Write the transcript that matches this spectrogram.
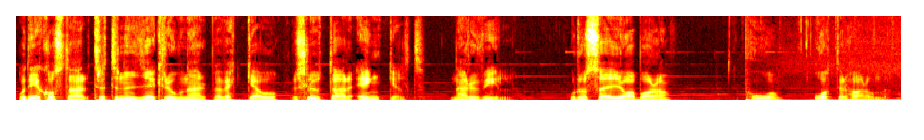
Och det kostar 39 kronor per vecka och du slutar enkelt när du vill. Och då säger jag bara på återhörande.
